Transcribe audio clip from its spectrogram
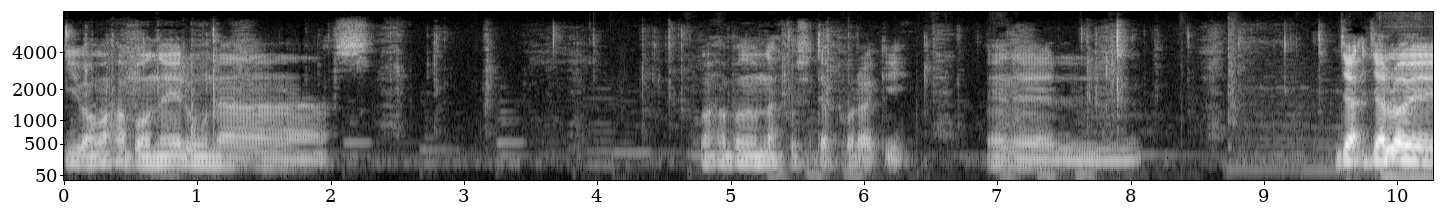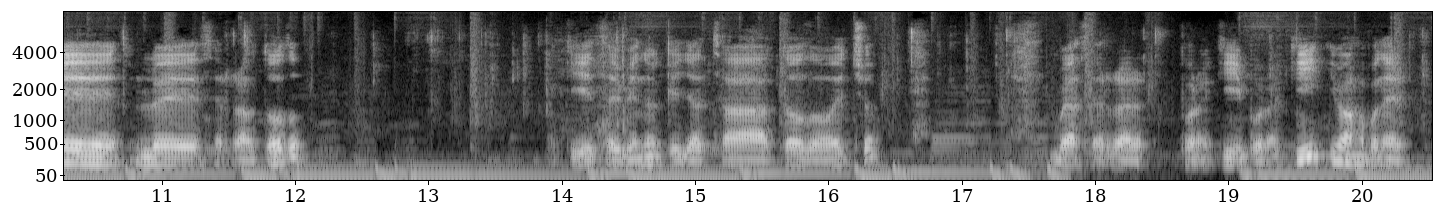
y vamos a poner unas... Vamos a poner unas cositas por aquí. En el... Ya, ya lo, he, lo he cerrado todo. Aquí estáis viendo que ya está todo hecho. Voy a cerrar por aquí y por aquí. Y vamos a poner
